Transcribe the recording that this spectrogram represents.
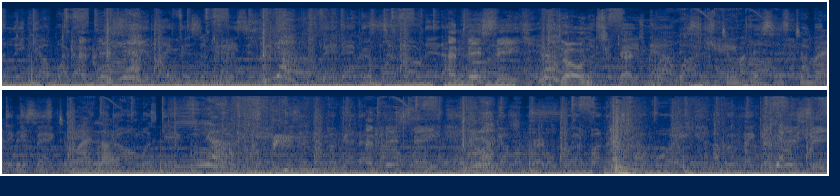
and they see, and they see. Don't get back. This is to my, this is to my, this is to my liking. And they see. Don't get back. And they see.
